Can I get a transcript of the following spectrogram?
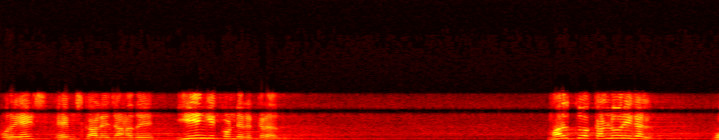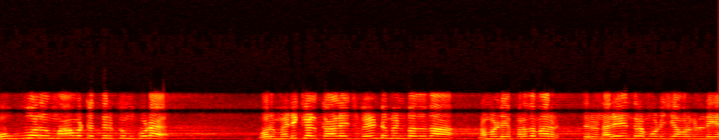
ஒரு எய்ம்ஸ் எய்ம்ஸ் காலேஜ் ஆனது இயங்கிக் கொண்டிருக்கிறது. மருத்துவ கல்லூரிகள் ஒவ்வொரு மாவட்டத்திற்கும் கூட ஒரு மெடிக்கல் காலேஜ் வேண்டும் என்பதுதான் நம்முடைய பிரதமர் திரு நரேந்திர மோடிஜி அவர்களுடைய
